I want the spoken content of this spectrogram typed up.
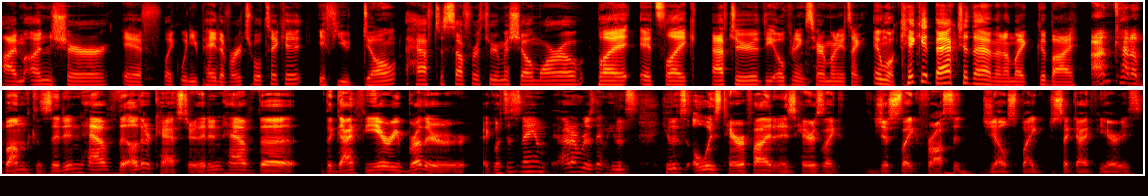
I'm unsure if, like, when you pay the virtual ticket, if you don't have to suffer through Michelle Morrow, but it's like after the opening ceremony, it's like, and we'll kick it back to them, and I'm like, goodbye. I'm kind of bummed because they didn't have the other caster. They didn't have the the Guy Fieri brother. Like, what's his name? I don't remember his name. He looks he looks always terrified, and his hair's like just like frosted gel spike, just like Guy Fieri's.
